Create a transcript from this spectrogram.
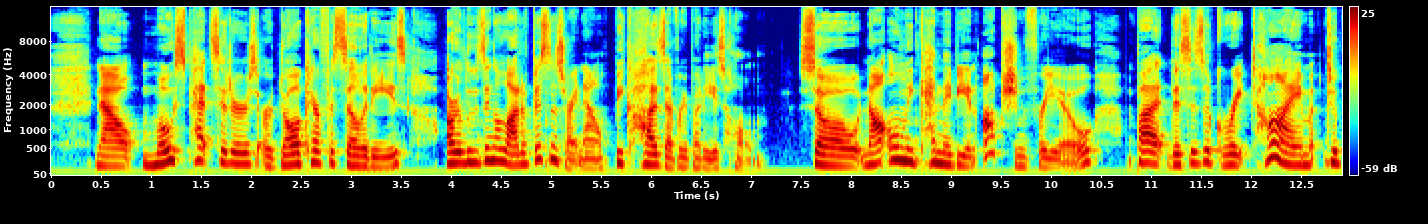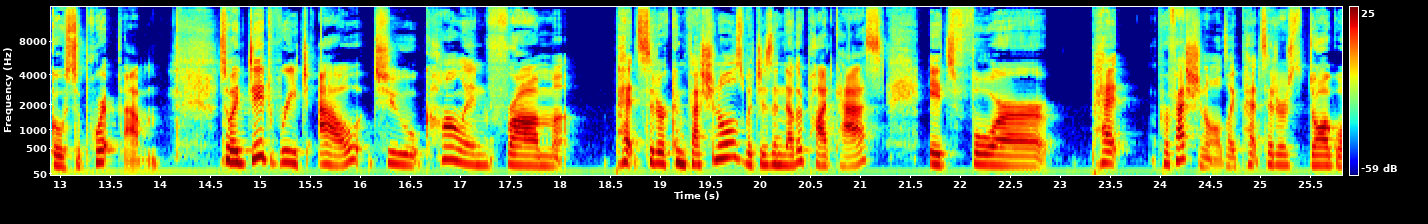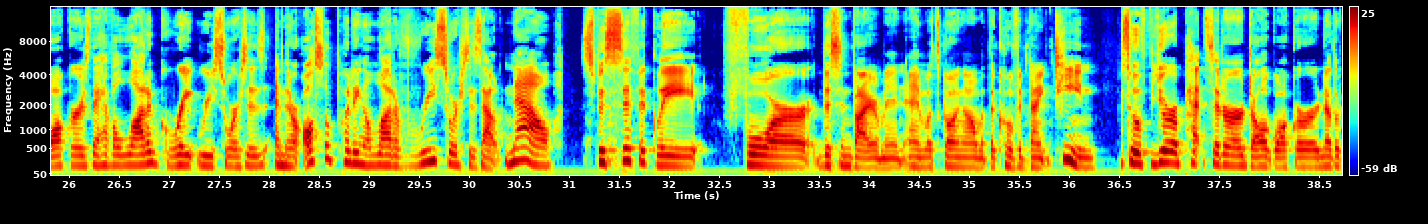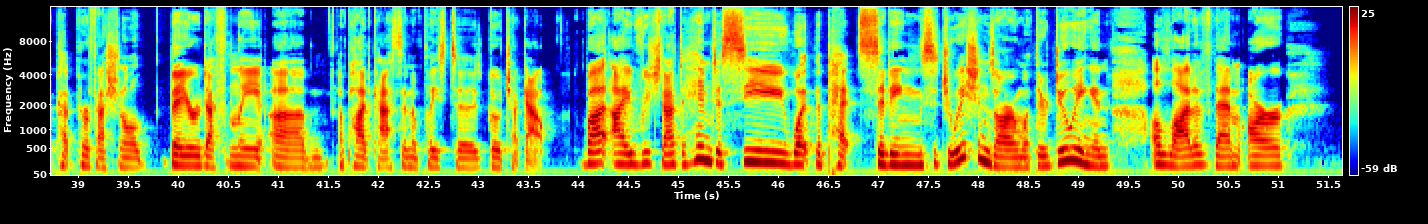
Now, most pet sitters or dog care facilities are losing a lot of business right now because everybody is home. So not only can they be an option for you, but this is a great time to go support them. So I did reach out to Colin from Pet Sitter Confessionals, which is another podcast. It's for pet professionals like pet sitters, dog walkers. They have a lot of great resources and they're also putting a lot of resources out now specifically for this environment and what's going on with the COVID 19. So if you're a pet sitter or a dog walker or another pet professional, they are definitely um, a podcast and a place to go check out. But I reached out to him to see what the pet sitting situations are and what they're doing. And a lot of them are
